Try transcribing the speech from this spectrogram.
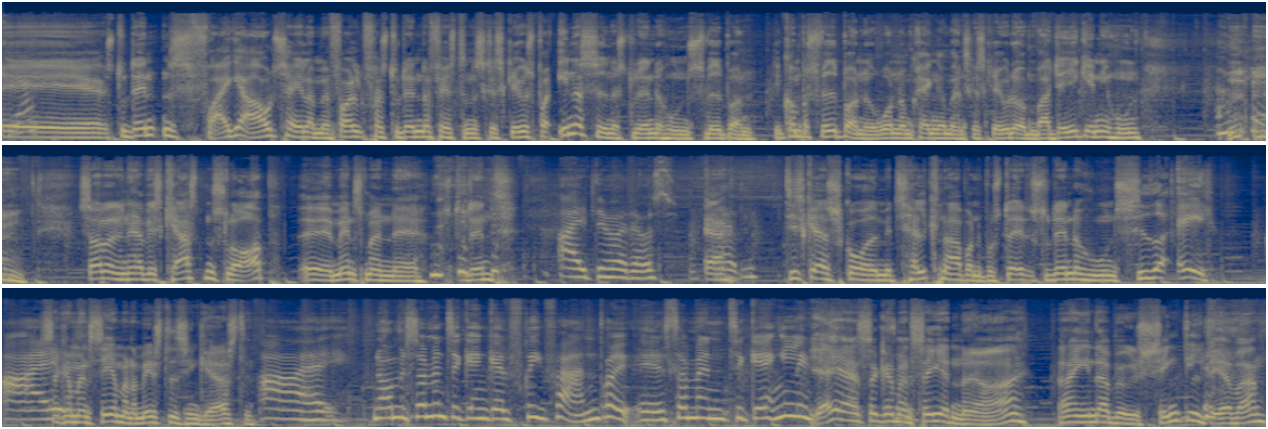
Ja. Øh, studentens frække aftaler med folk fra studenterfesterne skal skrives på indersiden af studenterhundens svedbånd. Det er kun på svedbåndet rundt omkring, at man skal skrive det åbenbart. Det er ikke inde i hunden. Okay. Så er der den her, hvis kæresten slår op, øh, mens man er student. Ej, det var da også Ja, forfærdeligt. de skal have skåret metalknapperne på stud- studenterhugens sider af. Ej, Så kan man se, at man har mistet sin kæreste. ej. Nå, men så er man til gengæld fri for andre. Øh, så er man tilgængelig. Ja, ja, så kan man se, at øh, der er en, der er blevet single der, var. Det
